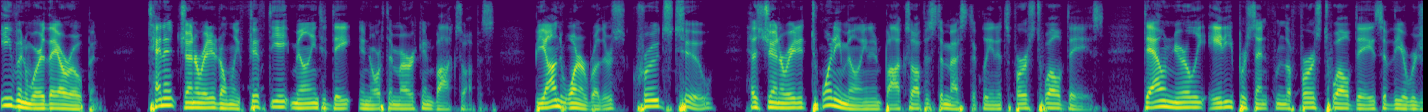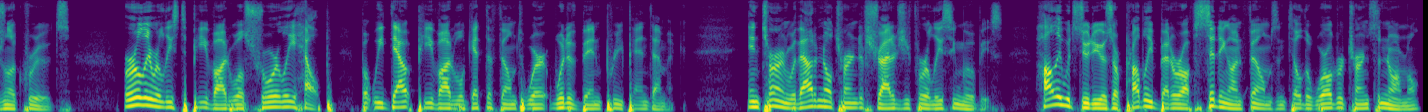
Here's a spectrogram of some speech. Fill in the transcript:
even where they are open. Tenet generated only 58 million to date in North American box office. Beyond Warner Brothers, Croods 2 has generated 20 million in box office domestically in its first 12 days, down nearly 80% from the first 12 days of the original Croods. Early release to PVOD will surely help, but we doubt PVOD will get the film to where it would have been pre-pandemic. In turn, without an alternative strategy for releasing movies, Hollywood studios are probably better off sitting on films until the world returns to normal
